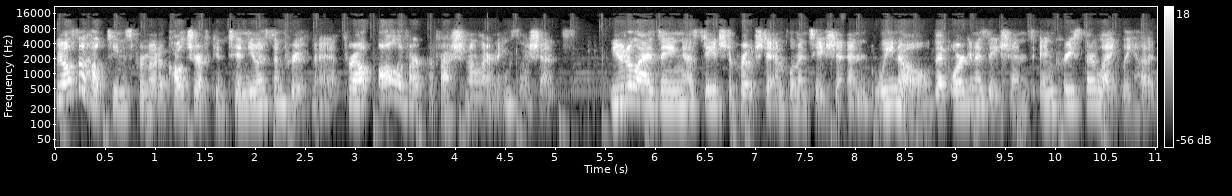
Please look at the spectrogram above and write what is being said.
We also help teams promote a culture of continuous improvement throughout all of our professional learning sessions. Utilizing a staged approach to implementation, we know that organizations increase their likelihood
